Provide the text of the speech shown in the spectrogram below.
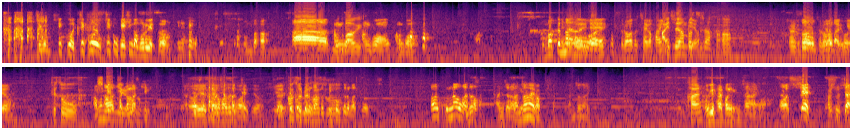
지금 찍고, 찍고, 찍고 계신가 모르겠어. 온바. 아, 방공, 방박이- 방공, 방공. 온바 끝나고 일단은 이제 아래 쪽 들어가서 제가 바인드 바이드 한번 칠게요. 쓰자. 어. 결속 바로 들어갈게요. 되거든요. 계속 아무 아, 얘기 잠깐만. 하고. 어, 예, 제가 받은 것 같아요. 예, 네, 선수를 들어갔어, 선수. 들어갔어. 선수 끝나고 가자. 안전하게. 안전하게 갑시다. 안전하게. 칼 여기 발판 괜찮아요? 어, 쉣! 발도 쉣!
